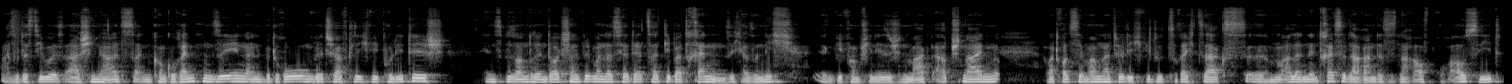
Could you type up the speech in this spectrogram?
Also, dass die USA China als einen Konkurrenten sehen, eine Bedrohung wirtschaftlich wie politisch. Insbesondere in Deutschland will man das ja derzeit lieber trennen, sich also nicht irgendwie vom chinesischen Markt abschneiden. Aber trotzdem haben natürlich, wie du zu Recht sagst, ähm, alle ein Interesse daran, dass es nach Aufbruch aussieht.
